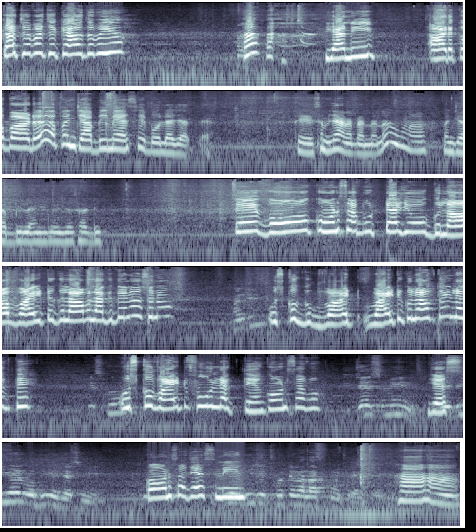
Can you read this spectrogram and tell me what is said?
काचा बाचा क्या होता भैया हाँ? यानी आड़ कबाड़ ਪੰਜਾਬੀ में ऐसे बोला जाता है ਤੇ ਸਮਝਾਉਣਾ ਪੈਂਦਾ ਨਾ ਹੁਣ ਪੰਜਾਬੀ ਲੈਂਗੁਏਜ ਹੈ ਸਾਡੀ ਤੇ ਉਹ ਕੌਣ ਸਾ ਬੂਟਾ ਜੋ ਗੁਲਾਬ ਵਾਈਟ ਗੁਲਾਬ ਲੱਗਦੇ ਨਾ ਉਸ ਨੂੰ हाँ जी उसको वाइट वाइट गुलाब तो नहीं लगते इसको उसको वाइट फूल लगते हैं कौन सा वो जैस्मीन Yes. ये भी है वो भी है जैस्मीन कौन सा जैस्मीन? छोटे वाला आप पूछ रहे थे। हाँ हाँ।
